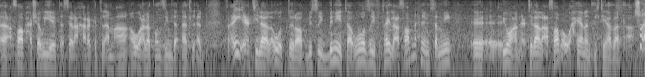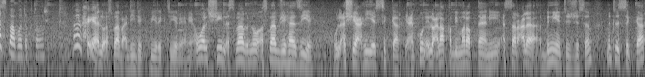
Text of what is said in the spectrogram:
أعصاب حشوية بتأثر على حركة الأمعاء أو على تنظيم دقات القلب. فأي اعتلال أو اضطراب بيصيب بنيتها ووظيفة هي الأعصاب نحن بنسميه آه، عن اعتلال اعصاب أو أحيانا التهابات الأعصاب. شو أسبابه دكتور؟ أنا الحقيقة له أسباب عديدة كبيرة كثير يعني أول شيء الأسباب إنه أسباب جهازية. والأشياء هي السكر. يعني بكون له علاقة بمرض ثاني أثر على بنية الجسم مثل السكر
